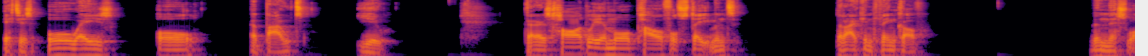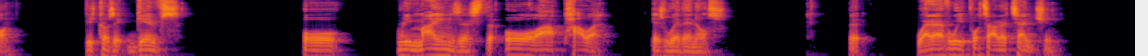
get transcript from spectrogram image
it is always all about you. There is hardly a more powerful statement that I can think of than this one because it gives or reminds us that all our power is within us. That wherever we put our attention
